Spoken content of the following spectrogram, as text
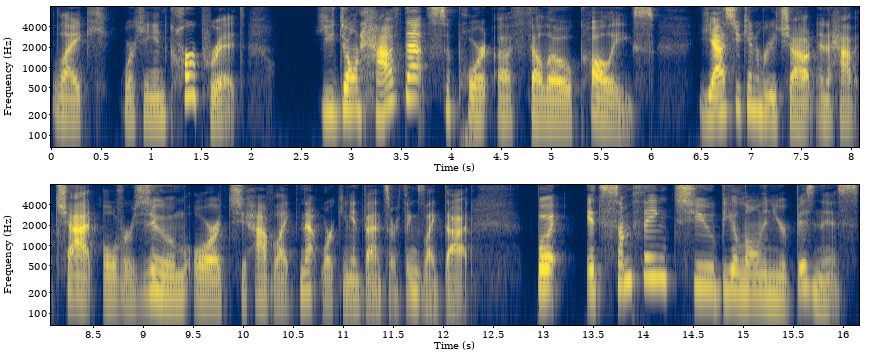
like working in corporate. You don't have that support of fellow colleagues Yes, you can reach out and have a chat over Zoom or to have like networking events or things like that. But it's something to be alone in your business.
